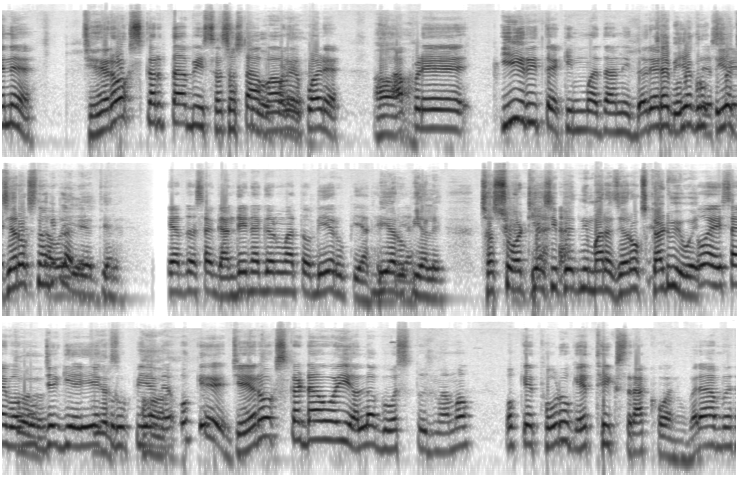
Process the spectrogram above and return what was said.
એને ઝેરોક્સ કરતા બી સસ્તા ભાવે પડે. આપણે ઈ રીતે કિંમત આની દરેક એક એક ઝેરોક્સ ના કેટલા લે. અત્યારે? સાહેબ ગાંધીનગરમાં તો બે રૂપિયા બે રૂપિયા લે. છસો અઠ્યાસી પેજની મારે ઝેરોક્સ કાઢવી હોય. તો સાહેબ અમુક જગ્યાએ એક રૂપિયા ને ઓકે ઝેરોક્સ કઢાવો એ અલગ વસ્તુ જ મામા. ઓકે થોડુંક એથિક્સ રાખવાનું બરાબર?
